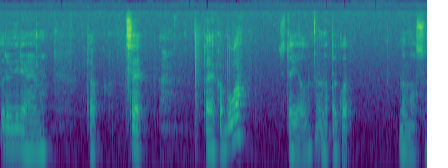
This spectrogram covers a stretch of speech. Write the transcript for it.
Перевіряємо. Так, це та, яка була, стояла, ну, наприклад, на масу.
